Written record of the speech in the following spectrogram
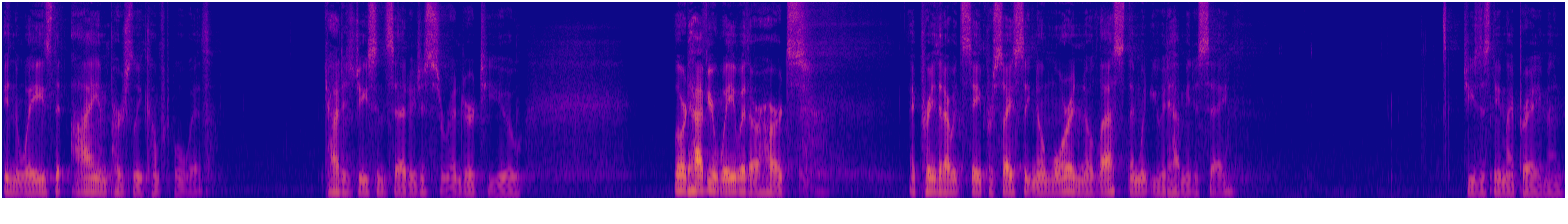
in the ways that I am personally comfortable with. God, as Jason said, I just surrender to you. Lord, have your way with our hearts. I pray that I would say precisely no more and no less than what you would have me to say. In Jesus' name I pray, amen.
